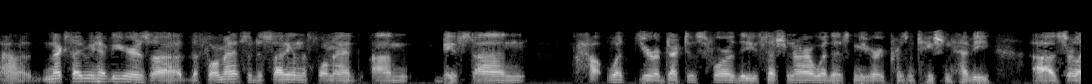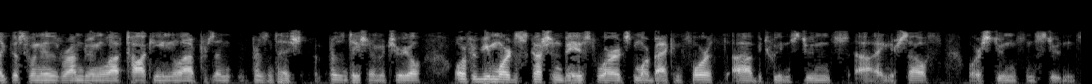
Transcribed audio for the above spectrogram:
Uh, next slide we have here is uh, the format. So deciding on the format um, based on how, what your objectives for the session are, whether it's going to be very presentation heavy, uh, sort of like this one is where I'm doing a lot of talking, a lot of present, presentation, presentation of material, or if it'd be more discussion based where it's more back and forth uh, between students uh, and yourself or students and students.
